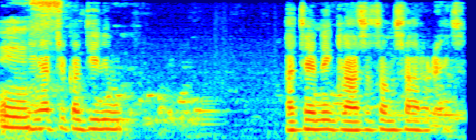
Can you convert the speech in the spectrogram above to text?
he had to continue attending classes on Saturdays.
